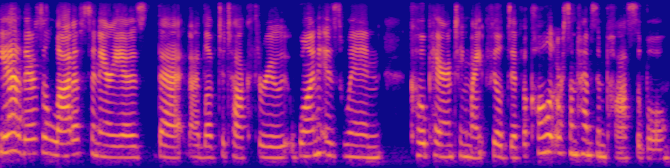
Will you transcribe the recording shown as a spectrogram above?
Yeah, there's a lot of scenarios that I'd love to talk through. One is when co parenting might feel difficult or sometimes impossible.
